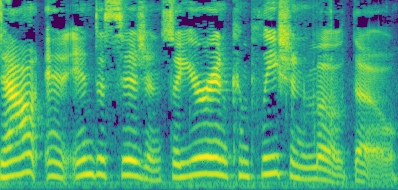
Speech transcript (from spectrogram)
Doubt and indecision. So you're in completion mode, though.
